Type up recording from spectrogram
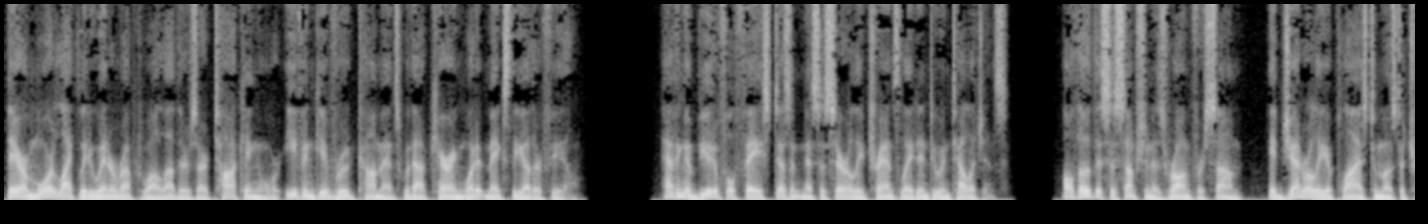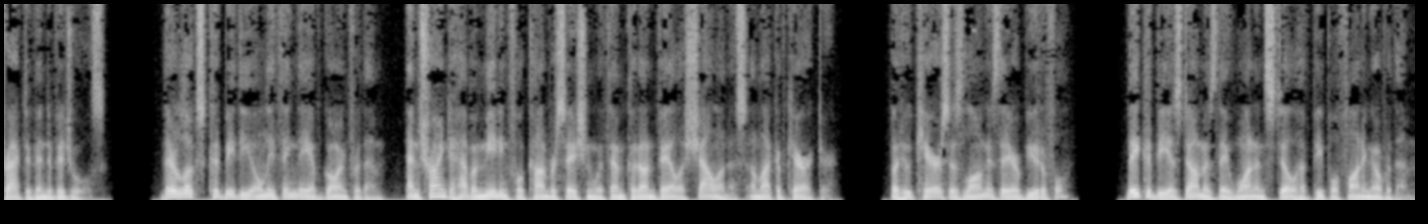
They are more likely to interrupt while others are talking or even give rude comments without caring what it makes the other feel. Having a beautiful face doesn't necessarily translate into intelligence. Although this assumption is wrong for some, it generally applies to most attractive individuals. Their looks could be the only thing they have going for them, and trying to have a meaningful conversation with them could unveil a shallowness and lack of character. But who cares as long as they are beautiful? They could be as dumb as they want and still have people fawning over them.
